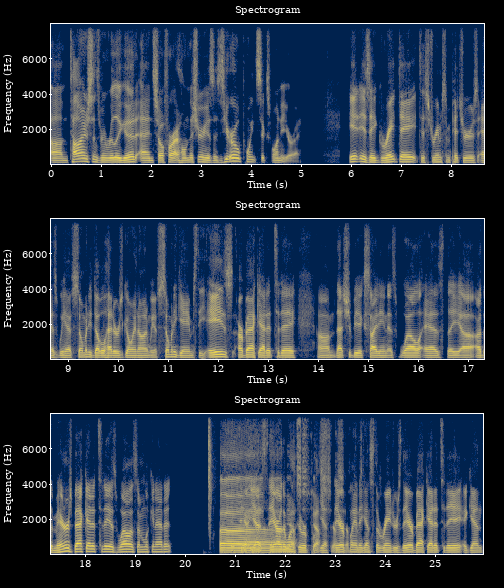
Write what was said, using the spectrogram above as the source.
um, Tyler Anderson's been really good, and so far at home this year, he has a zero point six one ERA. It is a great day to stream some pitchers as we have so many double headers going on. We have so many games. The A's are back at it today. Um, that should be exciting as well as the uh, are the Mariners back at it today as well as I'm looking at it. Uh, they are, yes, they are the ones yes, who are. Yes, yes, they are playing against the Rangers. They are back at it today again.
